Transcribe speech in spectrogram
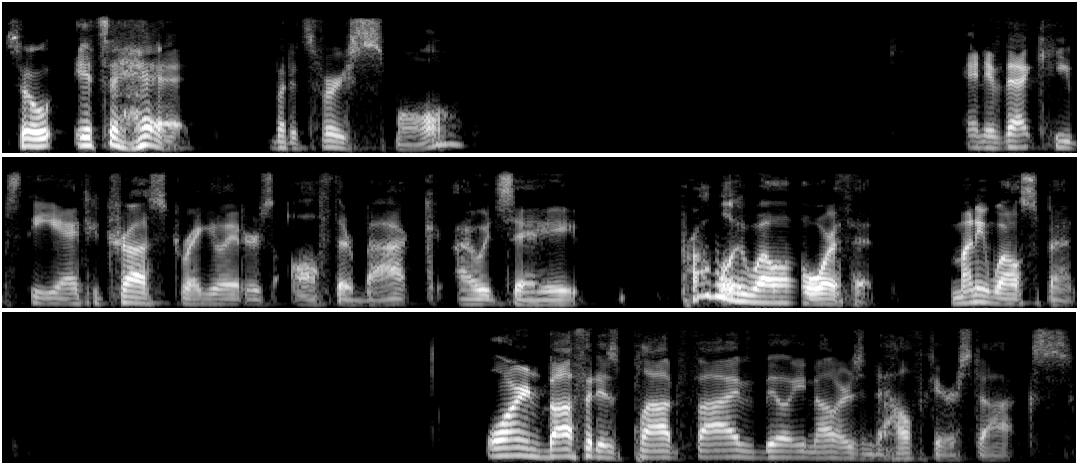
So it's a hit, but it's very small. And if that keeps the antitrust regulators off their back, I would say probably well worth it. Money well spent. Warren Buffett has plowed $5 billion into healthcare stocks.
